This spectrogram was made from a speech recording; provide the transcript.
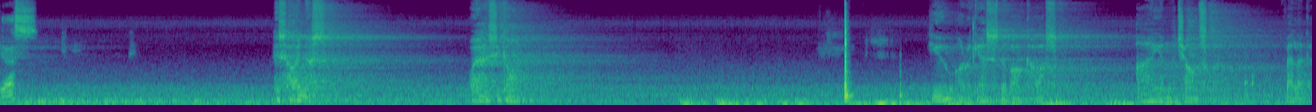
Yes. His Highness. Where has he gone? You are a guest of our castle. I am the Chancellor, Wellager.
